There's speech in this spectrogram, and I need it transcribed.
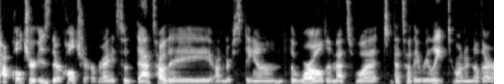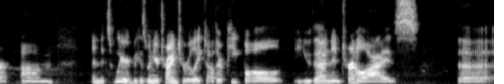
pop culture is their culture, right? So that's how they understand the world, and that's what that's how they relate to one another. Um, and it's weird because when you're trying to relate to other people, you then internalize the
